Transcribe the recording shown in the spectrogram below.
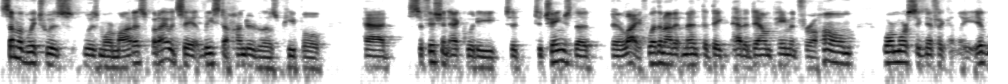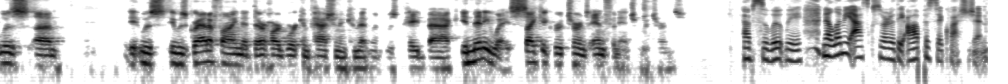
some of which was was more modest. But I would say at least 100 of those people had sufficient equity to to change the their life, whether or not it meant that they had a down payment for a home, or more significantly, it was. Um, it was it was gratifying that their hard work and passion and commitment was paid back in many ways psychic returns and financial returns Absolutely. Now, let me ask sort of the opposite question.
